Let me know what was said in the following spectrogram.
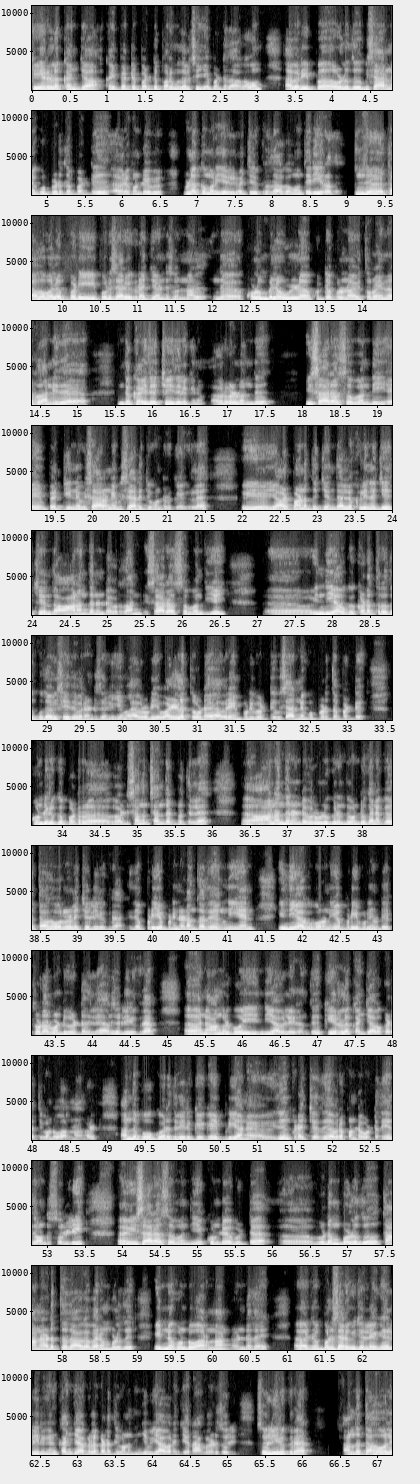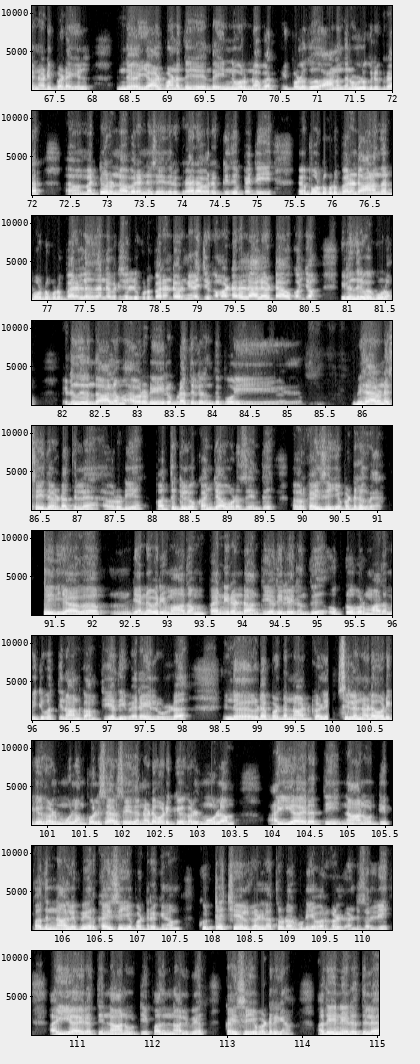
கேரள கஞ்சா கைப்பற்றப்பட்டு பறிமுதல் செய்யப்பட்டதாகவும் அவர் இப்போ அவளது விசாரணைக்கு உட்படுத்தப்பட்டு அவரை கொண்டு போய் விளக்க மறியலில் வச்சிருக்கிறதாகவும் தெரிகிறது. இந்த தகவல் எப்படி போலீசாருக்கு கிடைச்சு என்று சொன்னால் இந்த கொழும்பில் உள்ள குற்றப்புலனாய்வு துறையினர் தான் இதை இந்த கைதை செய்திருக்கணும். அவர்கள் வந்து விசார சுபந்தியை பற்றின விசாரணை விசாரித்து கொண்டிருக்கல யாழ்ப்பாணத்தைச் சேர்ந்த இல்லை கிளிநொச்சியைச் சேர்ந்த ஆனந்தன் என்றவர் தான் விசார சுபந்தியை இந்தியாவுக்கு கடத்துறதுக்கு உதவி செய்தவர் என்று சொல்லியும் அவருடைய வள்ளத்தோட அவரையும் பிடிபட்டு விசாரணைக்கு உட்படுத்தப்பட்டு கொண்டிருக்கப்படுற சந்தர்ப்பத்தில் ஆனந்தன் என்றவர் உள்ளுக்கு இருந்து கொண்டு எனக்கு தகவல்களை சொல்லியிருக்கிறார். இது எப்படி எப்படி நடந்தது? நீ ஏன் இந்தியாவுக்கு போறோம் எப்படி எப்படி தொடர்பு என்று கேட்டதில் அவர் சொல்லியிருக்கிறார் அஹ், நாங்கள் போய் இந்தியாவில் இருந்து கேரள கஞ்சாவை கடத்தி கொண்டு வரணாங்கள் அந்த போக்குவரத்தில் இருக்க இப்படியான இதுவும் கிடைச்சது அவரை கொண்டு விட்டது இதை ஒன்று சொல்லி இசாரா சம்பந்தியை கொண்டு விட்ட விடும் பொழுது தான் அடுத்ததாக வரும் பொழுது என்ன கொண்டு வரனான்? என்றதை அஹ், போலீசாருக்கு சொல்லி சொல்லியிருக்கேன் கஞ்சாக்களை கடத்தி கொண்டு வந்து இங்கே வியாபாரம் செய்கிறாங்கன்னு சொல்லி சொல்லியிருக்கிறார். அந்த தகவலின் அடிப்படையில் இந்த யாழ்ப்பாணத்தை சேர்ந்த இன்னொரு நபர் இப்பொழுது ஆனந்தன் உள்ளுக்கு இருக்கிறார். மற்றொரு நபர் என்ன செய்திருக்கிறார்? அவருக்கு இது பற்றி போட்டு கொடுப்பார் என்று ஆனந்தன் போட்டு கொடுப்பார் அல்லது தன்னை பற்றி சொல்லி கொடுப்பார் என்று அவர் நினைச்சிருக்க மாட்டார். இல்லை அலர்ட்டாக கொஞ்சம் இருந்திருக்க கூடும் இருந்திருந்தாலும் அவருடைய இருப்பிடத்திலிருந்து போய் விசாரணை செய்த இடத்துல அவருடைய பத்து கிலோ கஞ்சாவோட சேர்ந்து அவர் கைது செய்யப்பட்டிருக்கிறார். செய்தியாக ஜனவரி மாதம் பன்னிரெண்டாம் தேதியிலிருந்து அக்டோபர் மாதம் இருபத்தி நான்காம் தேதி வரையில் உள்ள இந்த இடைப்பட்ட நாட்களில் சில நடவடிக்கைகள் மூலம் போலீசார் செய்த நடவடிக்கைகள் மூலம் ஐயாயிரத்தி நானூற்றி பதினாலு பேர் கைது செய்யப்பட்டிருக்கணும் குற்றச் செயல்களில் தொடர்புடையவர்கள் என்று சொல்லி ஐயாயிரத்தி நானூற்றி பதினாலு பேர் கைது செய்யப்பட்டிருக்கணும் அதே நேரத்தில்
